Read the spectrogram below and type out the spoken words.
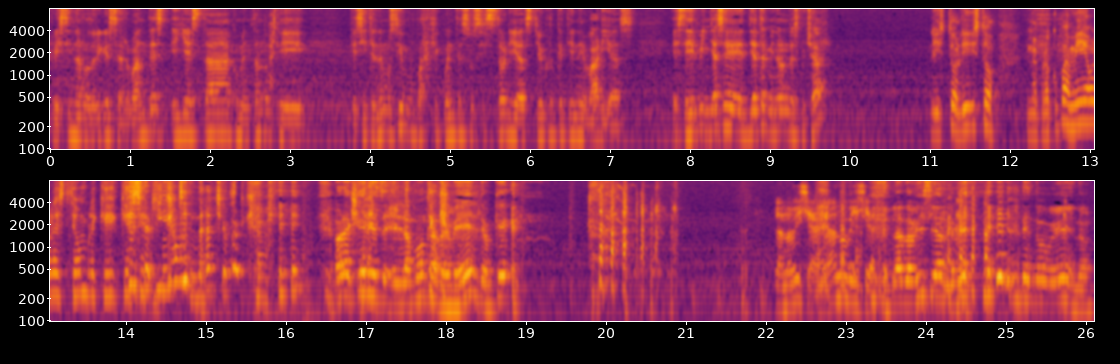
Cristina Rodríguez Cervantes, ella está comentando que, que si tenemos tiempo para que cuente sus historias, yo creo que tiene varias. Este Irving, ¿ya, se, ¿ya terminaron de escuchar? Listo, listo. Me preocupa a mí ahora este hombre. ¿Qué, qué Ese aquí, cabrón? Nacho. ¿Qué? ¿Ahora qué eres? ¿La monja rebelde o qué? La novicia, la novicia. La novicia rebelde, no bueno.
